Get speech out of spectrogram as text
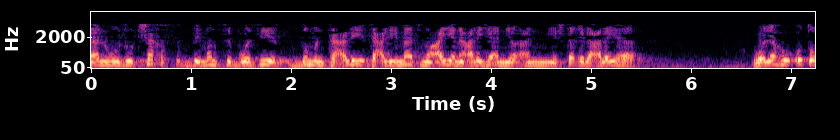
لأن وجود شخص بمنصب وزير ضمن تعليمات معينة عليه أن يشتغل عليها وله أطر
